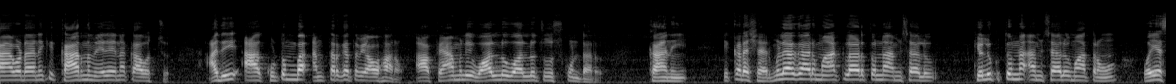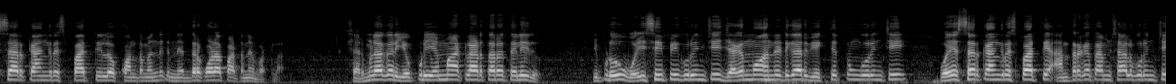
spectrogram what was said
రావడానికి కారణం ఏదైనా కావచ్చు. అది ఆ కుటుంబ అంతర్గత వ్యవహారం. ఆ ఫ్యామిలీ వాళ్ళు వాళ్ళు చూసుకుంటారు. కానీ ఇక్కడ షర్మిల గారు మాట్లాడుతున్న అంశాలు కెలుకుతున్న అంశాలు మాత్రం వైఎస్ఆర్ కాంగ్రెస్ పార్టీలో కొంతమందికి నిద్ర కూడా పట్టనివ్వట్ల. షర్మిల గారు ఎప్పుడు ఏం మాట్లాడతారో తెలియదు ఇప్పుడు వైసీపీ గురించి జగన్మోహన్ రెడ్డి గారి వ్యక్తిత్వం గురించి వైఎస్ఆర్ కాంగ్రెస్ పార్టీ అంతర్గత అంశాల గురించి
